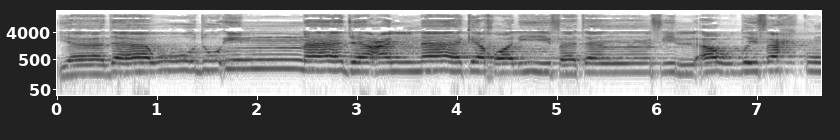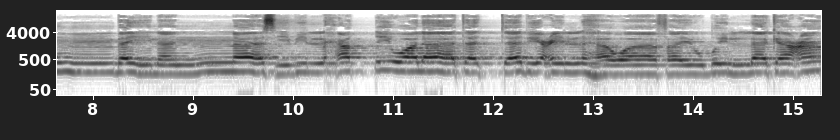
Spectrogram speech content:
يا داود إنا جعلناك خليفة في الأرض فاحكم بين الناس بالحق ولا تتبع الهوى فيضلك عن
